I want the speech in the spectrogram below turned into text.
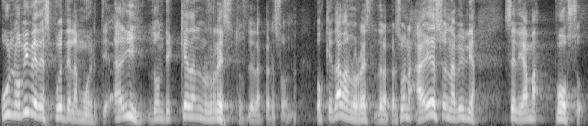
uno vive después de la muerte, ahí donde quedan los restos de la persona, o quedaban los restos de la persona, a eso en la Biblia se le llama pozo.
